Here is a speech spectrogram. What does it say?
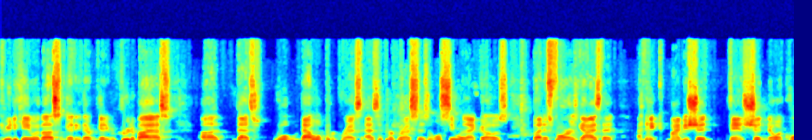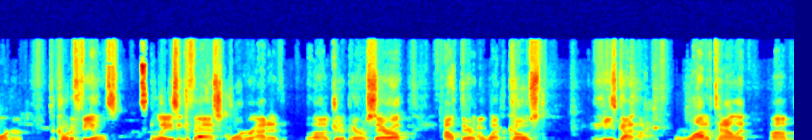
communicate with us and getting that getting recruited by us, uh, that's will that will progress as it progresses, and we'll see where that goes. But as far as guys that I think Miami should fans should know a corner, Dakota Fields, blazing fast corner out of uh, Junipero Serra, out there in the West Coast. He's got a lot of talent. Um,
